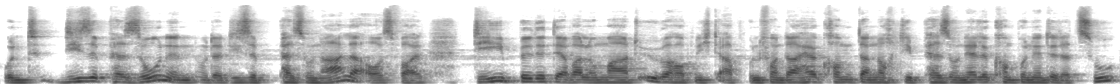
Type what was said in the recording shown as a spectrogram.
Und diese Personen oder diese personale Auswahl, die bildet der Wahlomat überhaupt nicht ab. Und von daher kommt dann noch die personelle Komponente dazu.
